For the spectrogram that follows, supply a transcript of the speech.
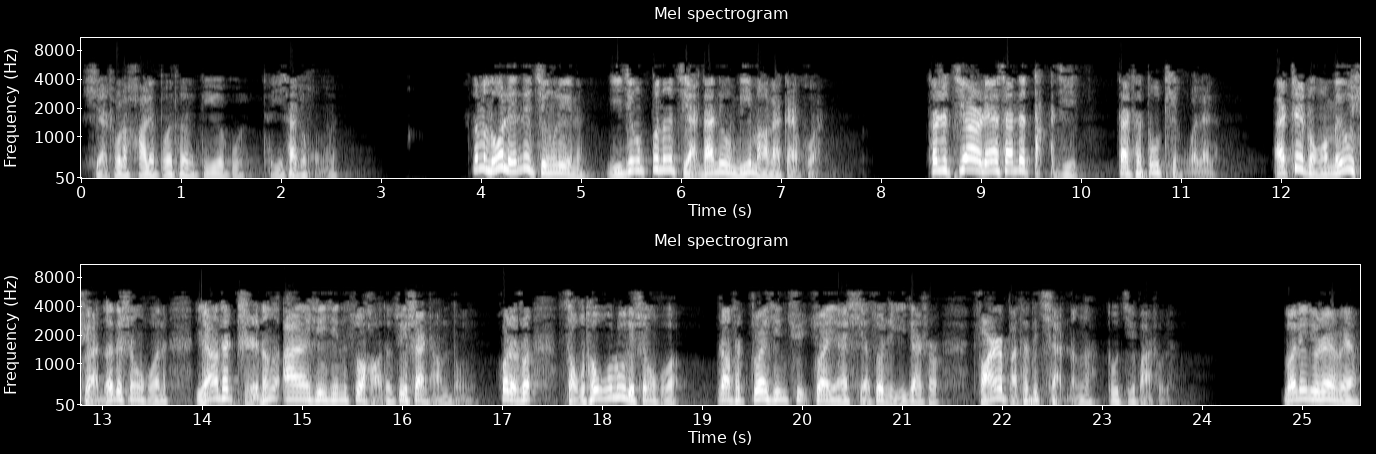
写出了《哈利波特》的第一个故事，他一下就红了。那么罗琳的经历呢，已经不能简单的用迷茫来概括了。他是接二连三的打击，但是他都挺过来了。哎，这种没有选择的生活呢，也让他只能安安心心的做好他最擅长的东西，或者说走投无路的生活，让他专心去钻研写作这一件事，反而把他的潜能啊都激发出来。罗琳就认为啊，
